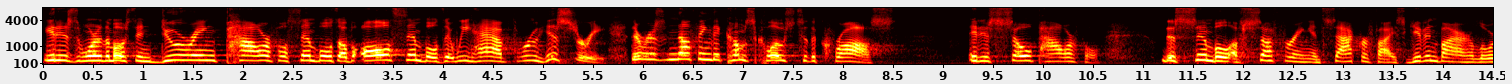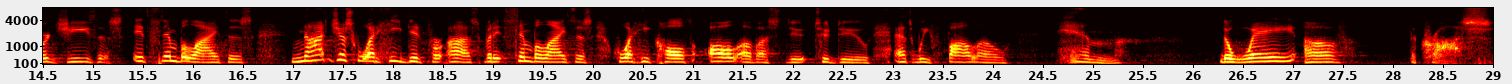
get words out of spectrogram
It is one of the most enduring, powerful symbols of all symbols that we have through history. There is nothing that comes close to the cross. It is so powerful. This symbol of suffering and sacrifice given by our Lord Jesus, it symbolizes not just what he did for us, but it symbolizes what he calls all of us do, to do as we follow him. The way of the cross.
